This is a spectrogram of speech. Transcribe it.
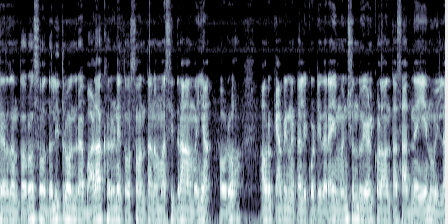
ಸೇರಿದಂಥವ್ರು. ಸೊ ದಲಿತರು ಅಂದರೆ ಭಾಳ ಕರುಣೆ ತೋರಿಸುವಂಥ ನಮ್ಮ ಸಿದ್ದರಾಮಯ್ಯ ಅವರು ಅವರು ಕ್ಯಾಬಿನೆಟಲ್ಲಿ ಕೊಟ್ಟಿದ್ದಾರೆ. ಈ ಮನುಷ್ಯಂದು ಹೇಳ್ಕೊಳ್ಳೋ ಅಂಥ ಸಾಧನೆ ಏನೂ ಇಲ್ಲ.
